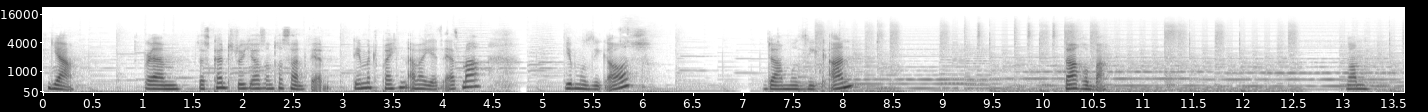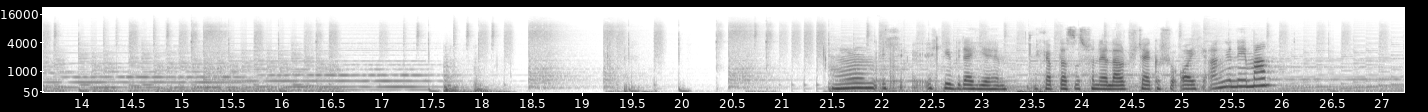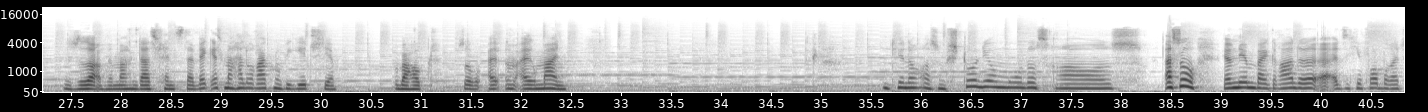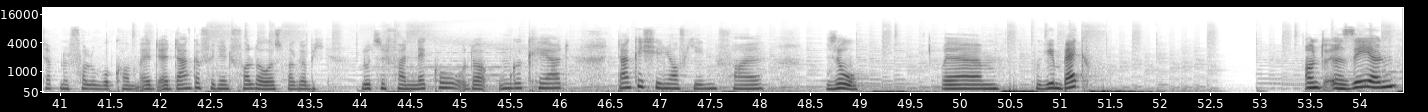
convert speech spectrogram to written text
ja, ähm, das könnte durchaus interessant werden. Dementsprechend aber jetzt erstmal hier Musik aus. Da Musik an. Darüber. Nom. Ich, ich gehe wieder hier hin. Ich glaube, das ist von der Lautstärke für euch angenehmer. So, wir machen das Fenster weg. Erstmal, hallo Ragnar, wie geht's dir? Überhaupt. So, all, im Allgemeinen. Und hier noch aus dem Studio-Modus raus. Achso, wir haben nebenbei gerade, äh, als ich hier vorbereitet habe, einen Follow bekommen. Äh, äh, danke für den Follow. Es war, glaube ich, Lucifer Neko oder umgekehrt. Danke ich Ihnen auf jeden Fall. So. Ähm, wir gehen back und äh, sehen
